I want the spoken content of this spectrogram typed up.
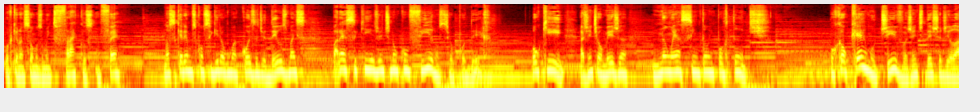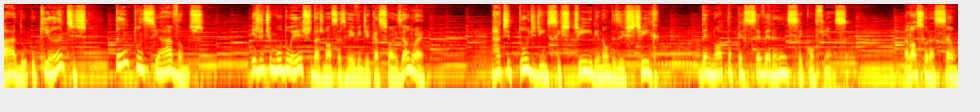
porque nós somos muito fracos na fé, nós queremos conseguir alguma coisa de Deus, mas parece que a gente não confia no seu poder. Ou que a gente almeja não é assim tão importante. Por qualquer motivo, a gente deixa de lado o que antes tanto ansiávamos. E a gente muda o eixo das nossas reivindicações, é ou não é? A atitude de insistir e não desistir denota perseverança e confiança. A nossa oração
